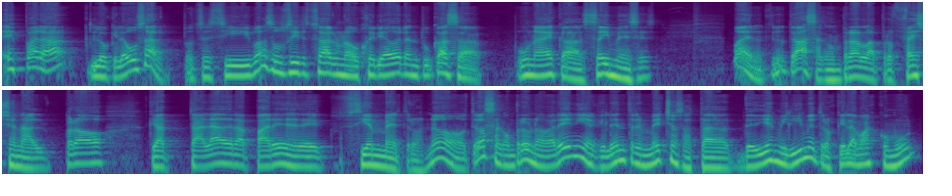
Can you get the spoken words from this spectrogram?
es para lo que lo va a usar. Entonces, si vas a usar una agujereadora en tu casa una vez cada seis meses, bueno, no te vas a comprar la Professional Pro que taladra paredes de 100 metros. No, te vas a comprar una varenia que le entren mechas hasta de 10 milímetros, que es la más común.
